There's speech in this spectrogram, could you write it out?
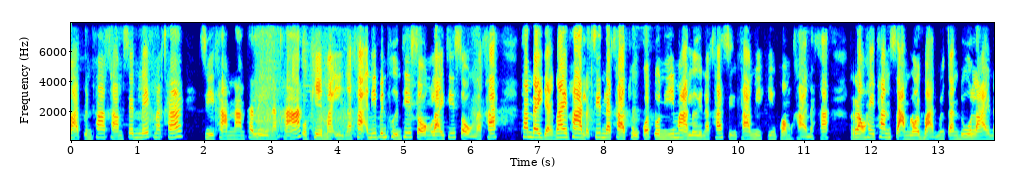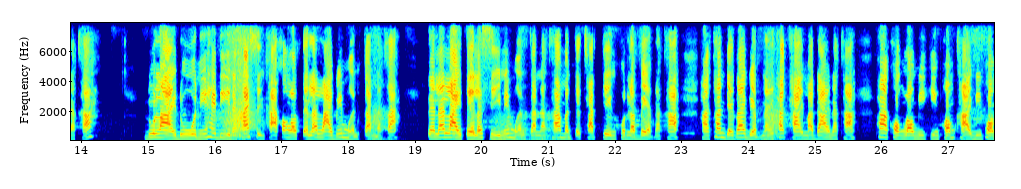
บาทเป็นผ้าคามเส้นเล็กนะคะ สีคามน้ำทะเลนะคะ โอเคมาอีกนะคะ อันนี้เป็นผืนที่2ลายที่2นะคะ ท่านใดอยากได้ผ้าหลักสิ้นราคาถูกก็ตัวนี้มาเลยนะคะ สินค้ามีกิ่งพร้อมขายนะคะ เราให้ท่าน 300 บาทเหมือนกันดูลายนะคะ ดูลายดูนี้ให้ดีนะคะ สินค้าของเราแต่ละลายไม่เหมือนกันนะคะ แต่ละลายแต่ละสีไม่เหมือนกันนะคะ มันจะชัดเจนคนละแบบนะคะ หากท่านอยากได้แบบไหนทักทายมาได้นะคะ ผ้าของเรามีกิ่งพร้อมขายมีพร้อม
